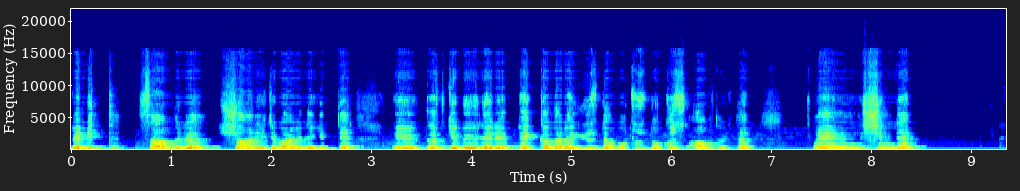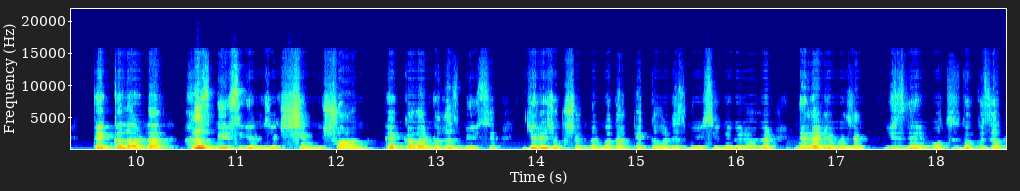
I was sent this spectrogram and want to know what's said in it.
ve bitti. Saldırı şu an itibariyle gitti. Ee, öfke büyüleri Pekkalara %39 aldırdı. Ee, şimdi Pekkalarla hız büyüsü gelecek. Şimdi şu an Pekkalar ve hız büyüsü gelecek uşaklar. Bakalım Pekkalar hız büyüsüyle beraber neler yapacak? %39'u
